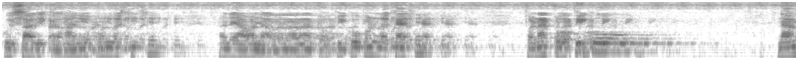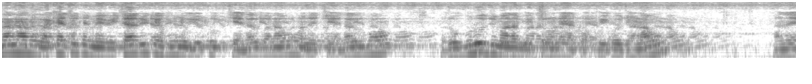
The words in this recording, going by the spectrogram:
કોઈ સારી કહાનીઓ પણ લખી છે અને આવા નાના નાના ટોપિકો પણ લખ્યા છે. પણ આ ટોપિકો નાના નાના લખ્યા છે તો મેં વિચાર્યું કે હું યુટ્યુબ ચેનલ બનાવું અને ચેનલમાં રૂબરૂ જ મારા મિત્રોને આ ટોપિકો જણાવું. અને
